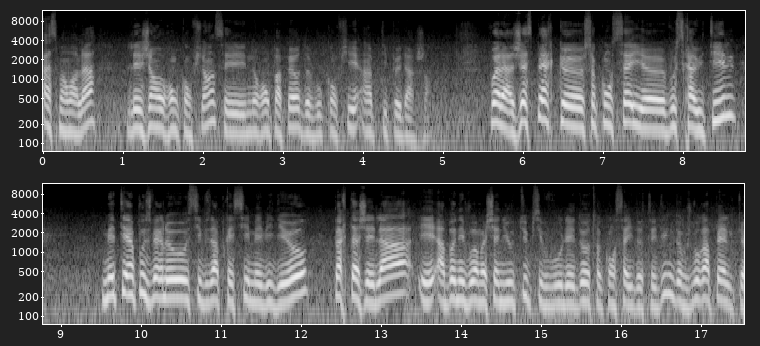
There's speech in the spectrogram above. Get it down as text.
à ce moment-là, les gens auront confiance et n'auront pas peur de vous confier un petit peu d'argent. Voilà, j'espère que ce conseil euh, vous sera utile. Mettez un pouce vers le haut si vous appréciez mes vidéos, partagez-la et abonnez-vous à ma chaîne YouTube si vous voulez d'autres conseils de trading. Donc je vous rappelle que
